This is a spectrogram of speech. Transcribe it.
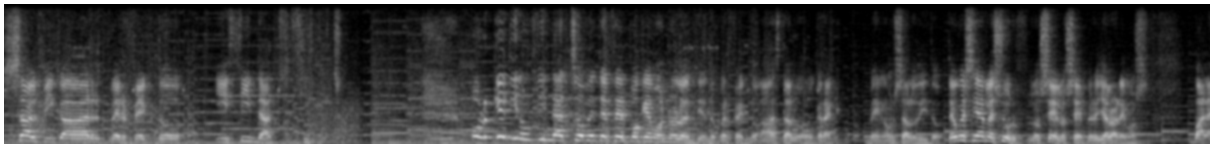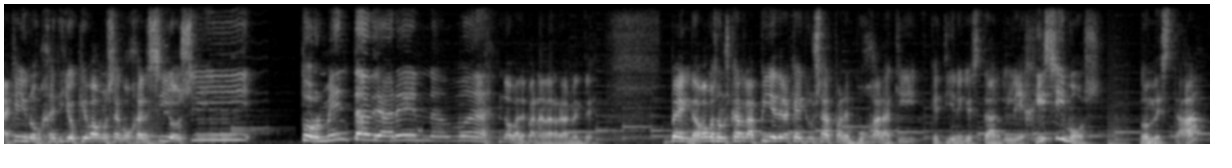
Salpicar. Perfecto. Y Zindat... ¿Por qué tiene un de tercer Pokémon? No lo entiendo, perfecto. Hasta luego, crack. Venga, un saludito. Tengo que enseñarle Surf, lo sé, lo sé, pero ya lo haremos. Vale, aquí hay un objetillo que vamos a coger sí o sí. Tormenta de arena. No vale para nada realmente. Venga, vamos a buscar la piedra que hay que usar para empujar aquí, que tiene que estar lejísimos. ¿Dónde está?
